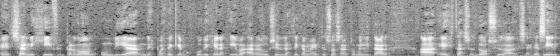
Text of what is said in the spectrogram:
eh, Chernihiv, perdón, un día después de que Moscú dijera que iba a reducir drásticamente su asalto militar a estas dos ciudades. Es decir,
